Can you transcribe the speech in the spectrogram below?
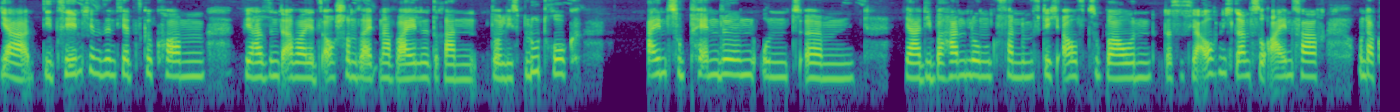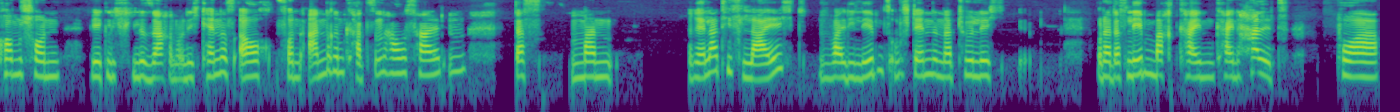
ja, die Zähnchen sind jetzt gekommen. Wir sind aber jetzt auch schon seit einer Weile dran, Dollys Blutdruck einzupendeln und ähm, ja, die Behandlung vernünftig aufzubauen. Das ist ja auch nicht ganz so einfach. Und da kommen schon wirklich viele Sachen. Und ich kenne es auch von anderen Katzenhaushalten, dass man relativ leicht, weil die Lebensumstände natürlich oder das Leben macht keinen kein Halt vor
